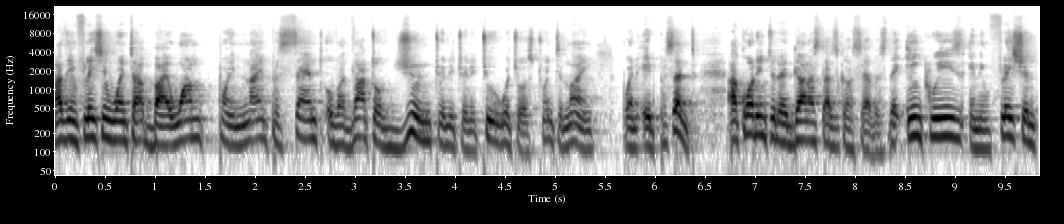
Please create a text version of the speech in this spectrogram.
as inflation went up by 1.9% over that of June 2022, which was 29.8%. According to the Ghana Statistical Service, the increase in inflation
